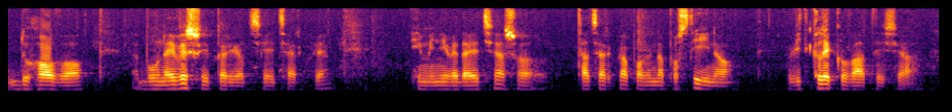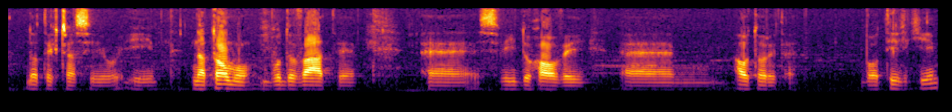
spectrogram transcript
духово був найвищий період цієї церкви. І мені видається, що та церква повинна постійно відкликуватися до тих часів і на тому будувати е, свій духовий е, авторитет. Бо тільки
